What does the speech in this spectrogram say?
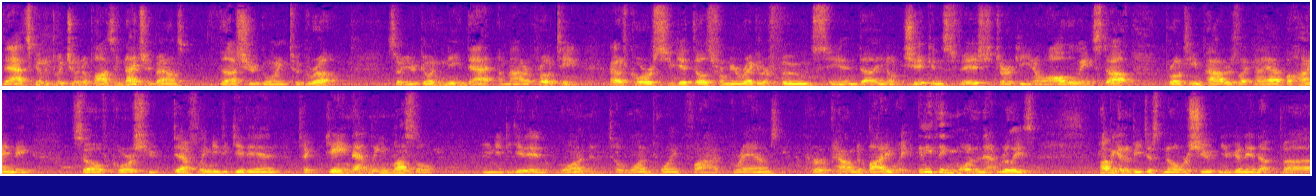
That's going to put you in a positive nitrogen balance, thus you're going to grow. So you're going to need that amount of protein. And of course, you get those from your regular foods and uh, you know chickens, fish, turkey, you know all the lean stuff, protein powders like I have behind me. So of course, you definitely need to get in to gain that lean muscle. You need to get in one to 1.5 grams per pound of body weight. Anything more than that really is probably going to be just an overshoot, and you're going to end up uh,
